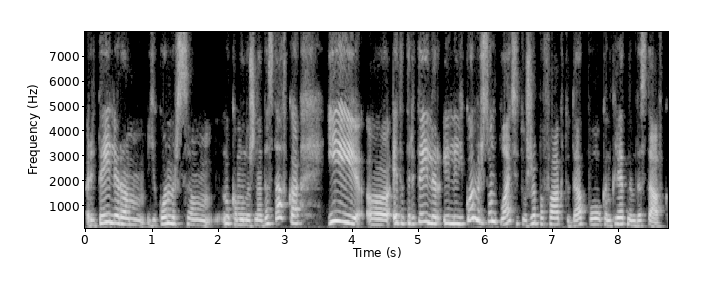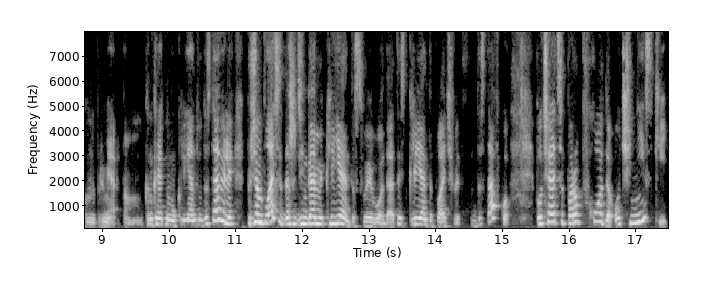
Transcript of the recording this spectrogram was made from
ритейлером, e-commerce, ну, кому нужна доставка, и э, этот ритейлер или e-commerce, он платит уже по факту, да, по конкретным доставкам, например, там, конкретному клиенту доставили, причем платит даже деньгами клиента своего, да, то есть клиент оплачивает доставку. Получается, порог входа очень низкий,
